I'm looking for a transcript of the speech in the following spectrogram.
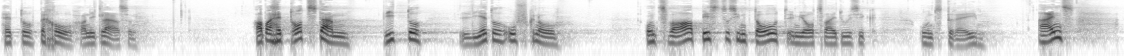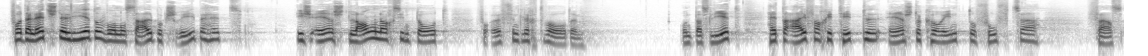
hat er bekommen, habe ich gelesen. Aber er hat trotzdem weiter Lieder aufgenommen. Und zwar bis zu seinem Tod im Jahr 2003. Eins von den letzten Liedern, die er selber geschrieben hat, ist erst lang nach seinem Tod veröffentlicht worden. Und das Lied hat der einfache Titel 1. Korinther 15, Vers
